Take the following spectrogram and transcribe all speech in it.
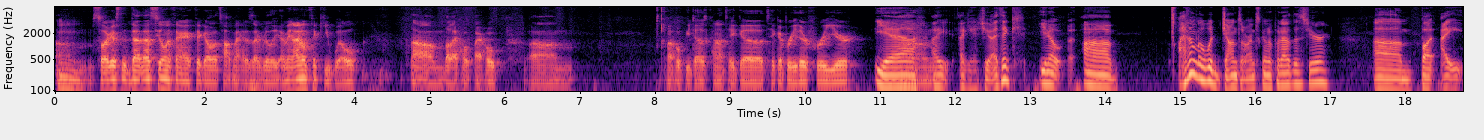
Um, So I guess that, that that's the only thing I think off the top of my head is I really I mean I don't think he will, um, but I hope I hope um, I hope he does kind of take a take a breather for a year. yeah, Um, I I get you. I think you know. Uh, I don't know what John Zorn's going to put out this year, um, but I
